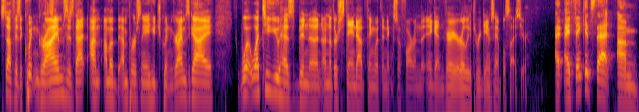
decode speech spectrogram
stuff? Is it Quentin Grimes? Is that I'm I'm a I'm personally a huge Quentin Grimes guy. What what to you has been an, another standout thing with the Knicks so far? In the again very early three game sample size here. I, I think it's that um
